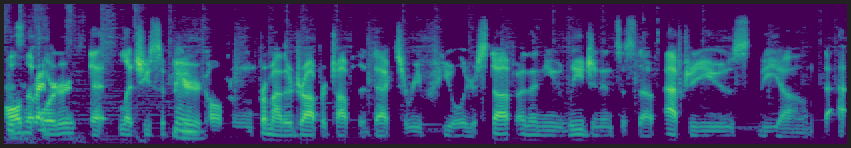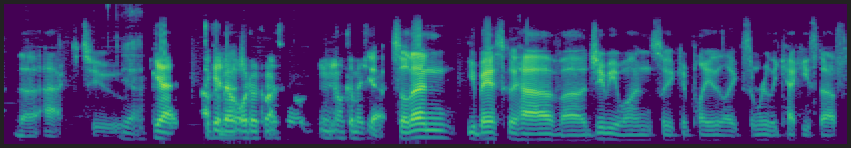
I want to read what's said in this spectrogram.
all the spread. orders that let you superior call from from either drop or top of the deck to refuel your stuff, and then you legion into stuff after you use the um the, the act to Yeah. To get the Alchemy. order cards for mm, Yeah. So then you basically have uh, GB one, so you could play like some really kecky stuff,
